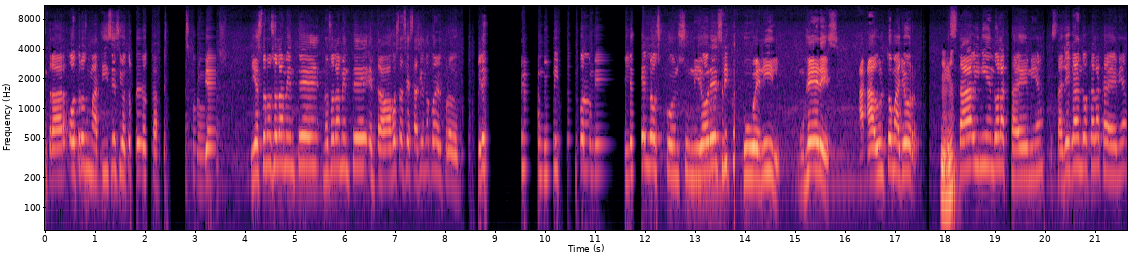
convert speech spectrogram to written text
Entrar otros matices y otros de los cafés colombianos. Y esto no solamente no solamente el trabajo se está haciendo con el producto. Mire los consumidores juvenil mujeres, a, adulto mayor, uh -huh. está viniendo a la academia, está llegando acá a la academia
